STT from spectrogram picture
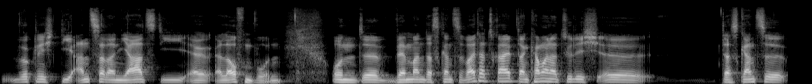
wirklich die Anzahl an Yards, die er, erlaufen wurden. Und äh, wenn man das Ganze weitertreibt, dann kann man natürlich äh, das Ganze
